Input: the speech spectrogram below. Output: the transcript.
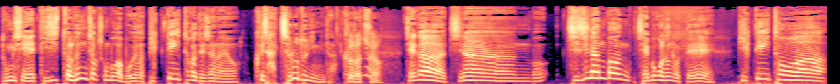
동시에 디지털 흔적 정보가 모여서 빅데이터가 되잖아요. 그 자체로 돈입니다. 그렇죠. 제가 지난 뭐 지지난번 재보궐선거 때 빅데이터와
